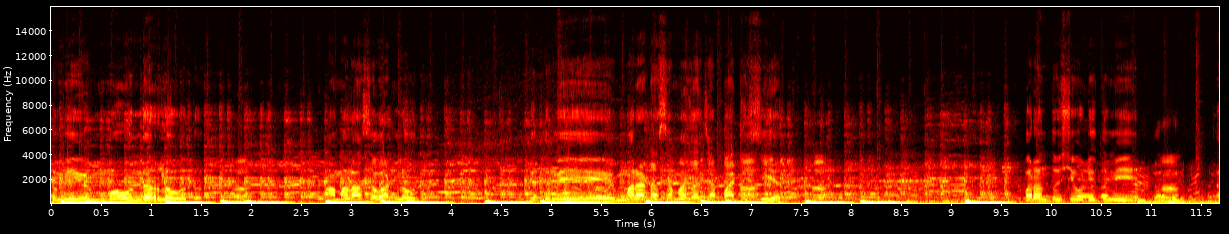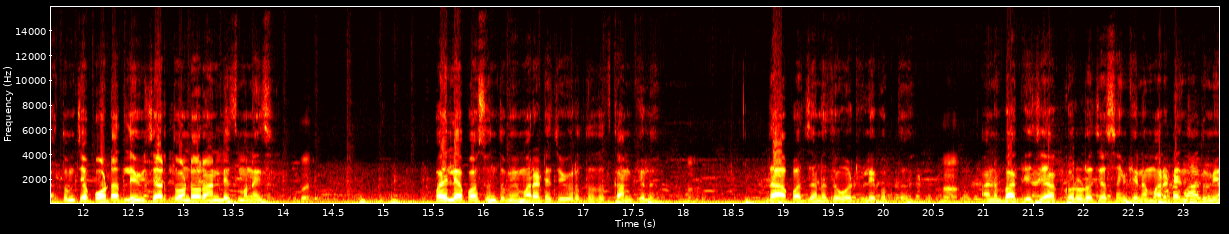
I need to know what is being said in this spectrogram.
तुम्ही गृहीत धरलं होतं. आम्हाला असं वाटलं होतं की तुम्ही मराठा समाजाच्या पाठीशी आहेत. परंतु शेवटी तुम्ही तुमच्या पोटातले विचार तोंडावर आणलेच म्हणायचं. पहिल्यापासून तुम्ही मराठ्याच्या विरोधातच काम केलं. दहा पाच जण जवळ ठेवले फक्त. आणि बाकीच्या करोडोच्या संख्येनं मराठ्यांचं तुम्ही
